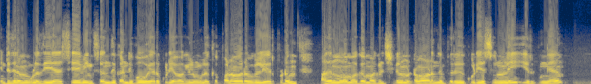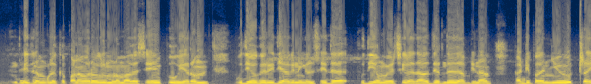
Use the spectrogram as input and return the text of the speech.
இன்றைய தினம் உங்களுடைய சேவிங்ஸ் வந்து கண்டிப்பாக உயரக்கூடிய வகையில் உங்களுக்கு பணவரவுகள் ஏற்படும். அதன் மூலமாக மகிழ்ச்சிகள் மற்றும் ஆனந்தம் பெருகக்கூடிய சூழ்நிலை இருக்குங்க. இன்றைய தினம் உங்களுக்கு பணவரவுகள் மூலமாக சேமிப்பு உயரும். உத்தியோக ரீதியாக நீங்கள் செய்த புதிய முயற்சிகள் ஏதாவது இருந்தது அப்படின்னா கண்டிப்பாக நியூ ட்ரை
